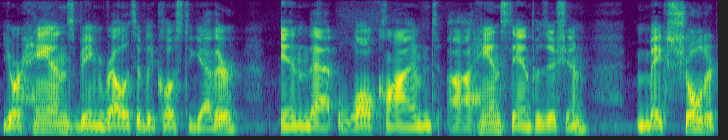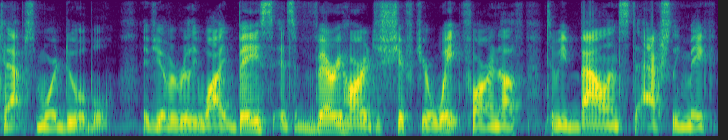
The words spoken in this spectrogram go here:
your hands being relatively close together in that wall climbed uh, handstand position makes shoulder taps more doable. If you have a really wide base, it's very hard to shift your weight far enough to be balanced to actually make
